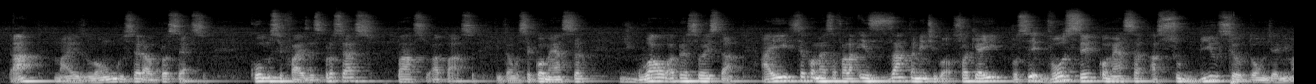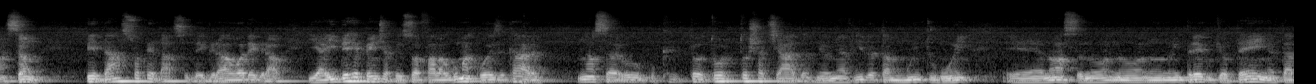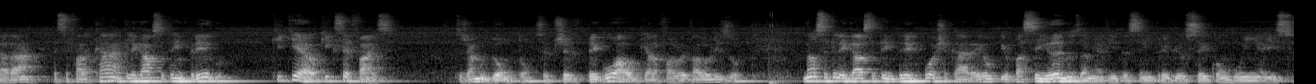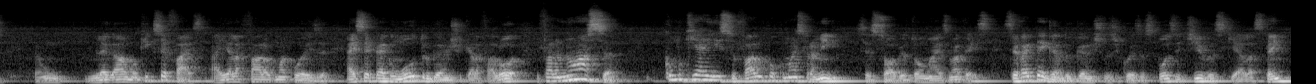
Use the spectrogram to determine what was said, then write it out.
tá? Mais longo será o processo. Como se faz esse processo? Passo a passo. Então você começa igual a pessoa está. Aí você começa a falar exatamente igual. Só que aí você, você começa a subir o seu tom de animação pedaço a pedaço, degrau a degrau. E aí de repente a pessoa fala alguma coisa, cara, nossa, eu tô, tô, tô chateada, meu, minha vida tá muito ruim. É, nossa, no, no, no, emprego que eu tenho, tarará. Aí você fala, cara, que legal, você tem emprego? O que, que é? O que, que você faz? Você já mudou um tom, você pegou algo que ela falou e valorizou. Nossa, que legal você tem emprego. Poxa, cara, eu, eu passei anos da minha vida sem emprego eu sei quão ruim é isso. Então, legal, mas o que, que você faz? Aí ela fala alguma coisa. Aí você pega um outro gancho que ela falou e fala: Nossa, como que é isso? Fala um pouco mais para mim. Você sobe o tom mais uma vez. Você vai pegando ganchos de coisas positivas que elas têm,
